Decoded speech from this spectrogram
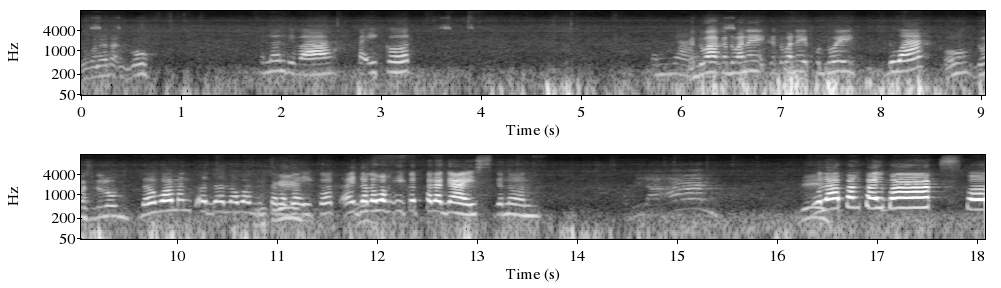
Go ka na na. Go. Ganun, di ba? Paikot. Ganyan. Kedua, kedua ni. Kedua ni. Punduy. Dua? Oh, dua sa dalom. Dalawa man, ah, dalawang Sige. talaga ikot. Ay, dalawang ikot pala guys. Ganun. Di. Wala pang tie box po.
